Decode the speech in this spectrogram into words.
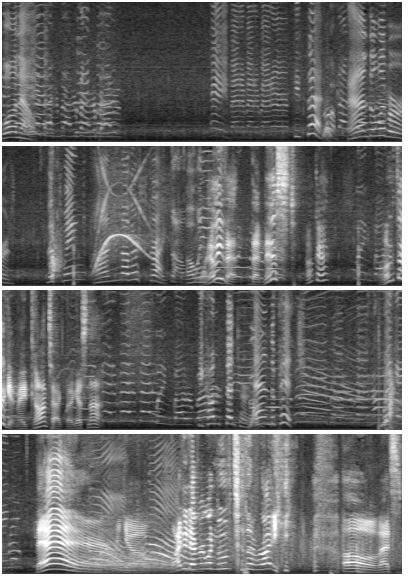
One out. He set and delivered. The swing. Another strike. Oh, and Really? That that missed? Okay. Looked like it made contact, but I guess not. He comes center and the pitch. There we go. Why did everyone move to the right? oh, that's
